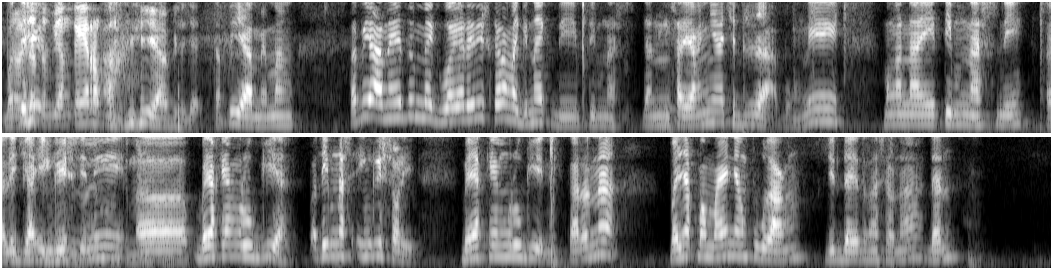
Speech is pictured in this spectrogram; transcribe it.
Berarti- satu yang kerok. Ah, iya bisa jadi tapi ya memang tapi aneh itu Maguire ini sekarang lagi naik di timnas. Dan sayangnya cedera bung. Ini mengenai timnas nih eh, Liga sih Inggris bingung ini eh, banyak yang rugi ya. Timnas Inggris sorry. Banyak yang rugi nih karena banyak pemain yang pulang jeda internasional dan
